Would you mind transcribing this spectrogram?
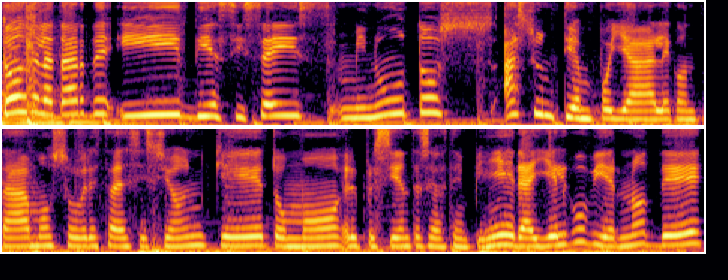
Dos de la tarde y 16 minutos. Hace un tiempo ya le contábamos sobre esta decisión que tomó el presidente Sebastián Piñera y el gobierno de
